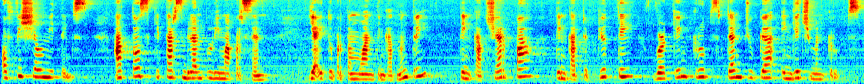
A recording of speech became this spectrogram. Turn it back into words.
official meetings atau sekitar 95 persen, yaitu pertemuan tingkat menteri, tingkat Sherpa, tingkat deputy, working groups, dan juga engagement groups.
